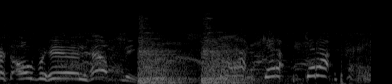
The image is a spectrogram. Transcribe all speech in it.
ass over here and help me! Get up, get up, get up!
